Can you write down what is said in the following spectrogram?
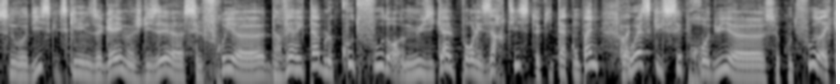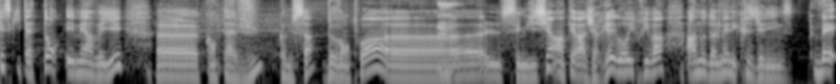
Ce nouveau disque, Skin in the Game, je disais, euh, c'est le fruit euh, d'un véritable coup de foudre musical pour les artistes qui t'accompagnent. Ouais. Où est-ce qu'il s'est produit euh, ce coup de foudre et qu'est-ce qui t'a tant émerveillé quand t'as vu, comme ça, devant toi, ces musiciens interagir? Grégory Priva, Arnaud Dolmen et Chris Jennings Mais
